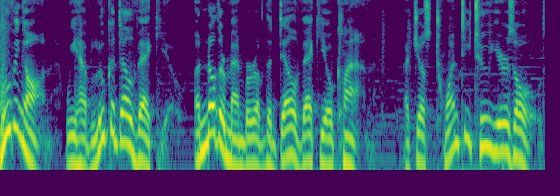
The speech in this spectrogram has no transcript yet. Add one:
Moving on, we have Luca Del Vecchio, another member of the Del Vecchio clan. At just 22 years old,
